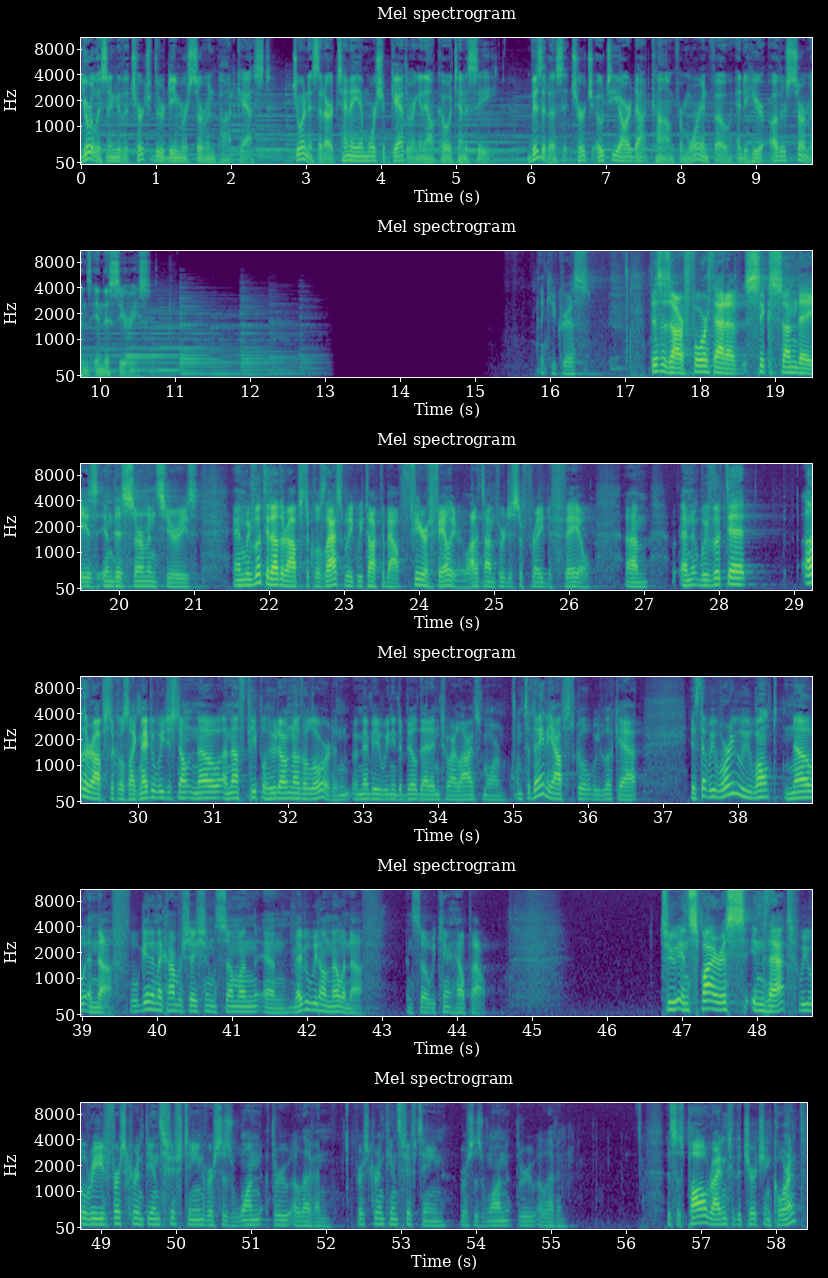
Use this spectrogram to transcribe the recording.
You're listening to the Church of the Redeemer Sermon Podcast. Join us at our 10 a.m. worship gathering in Alcoa, Tennessee. Visit us at churchotr.com for more info and to hear other sermons in this series. Thank you, Chris. This is our fourth out of six Sundays in this sermon series. And we've looked at other obstacles. Last week we talked about fear of failure. A lot of times we're just afraid to fail. Um, and we've looked at other obstacles, like maybe we just don't know enough people who don't know the Lord, and maybe we need to build that into our lives more. And today, the obstacle we look at is that we worry we won't know enough. We'll get in a conversation with someone, and maybe we don't know enough, and so we can't help out. To inspire us in that, we will read 1 Corinthians 15, verses 1 through 11. 1 Corinthians 15, verses 1 through 11. This is Paul writing to the church in Corinth.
